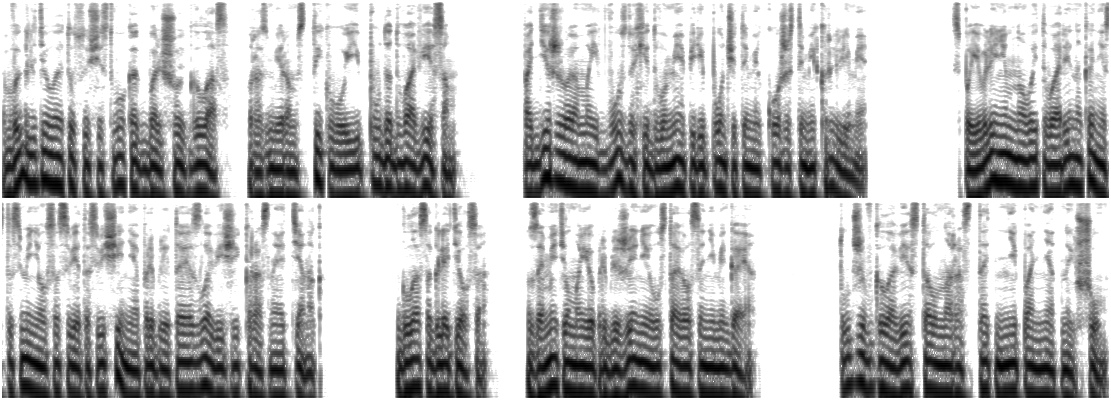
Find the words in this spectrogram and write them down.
Выглядело это существо как большой глаз, размером с тыкву и пуда два весом, поддерживаемый в воздухе двумя перепончатыми кожистыми крыльями. С появлением новой твари наконец-то сменился свет освещения, приобретая зловещий красный оттенок. Глаз огляделся, заметил мое приближение и уставился, не мигая. Тут же в голове стал нарастать непонятный шум.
